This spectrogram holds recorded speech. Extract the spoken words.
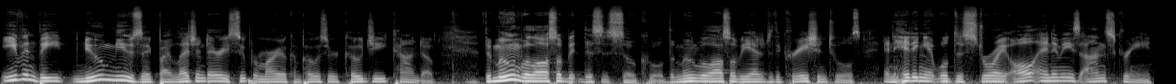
even be new music by legendary Super Mario composer Koji Kondo. The moon will also be this is so cool. The moon will also be added to the creation tools, and hitting it will destroy all enemies on screen,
